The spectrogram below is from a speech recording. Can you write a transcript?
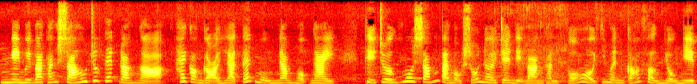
Ngày 13 tháng 6 trước Tết Đoan Ngọ, hay còn gọi là Tết mùng năm một ngày, thị trường mua sắm tại một số nơi trên địa bàn thành phố Hồ Chí Minh có phần nhộn nhịp.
